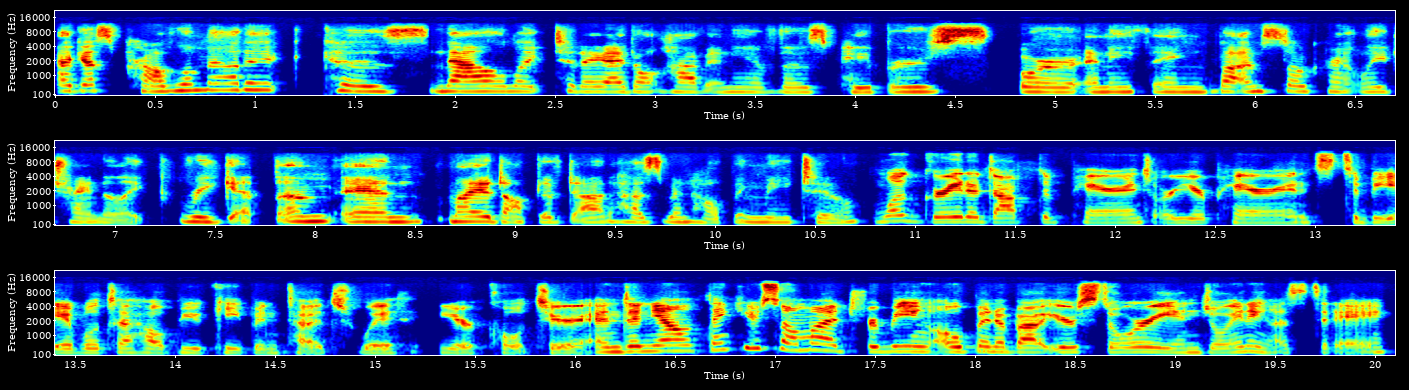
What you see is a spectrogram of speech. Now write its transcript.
I guess problematic because now like today I don't have any of those papers or anything, but I'm still currently trying to like re-get them and my adoptive dad has been helping me too. What great adoptive parents or your parents to be able to help you keep in touch with your culture. And Danielle, thank you so much for being open about your story and joining us today.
